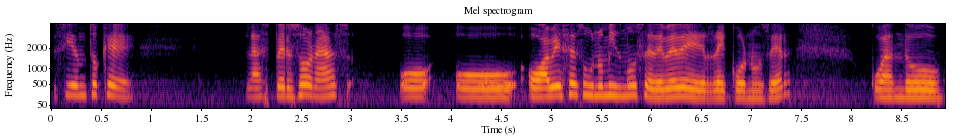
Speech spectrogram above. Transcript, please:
siento que las personas o, o, o a veces uno mismo se debe de reconocer cuando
